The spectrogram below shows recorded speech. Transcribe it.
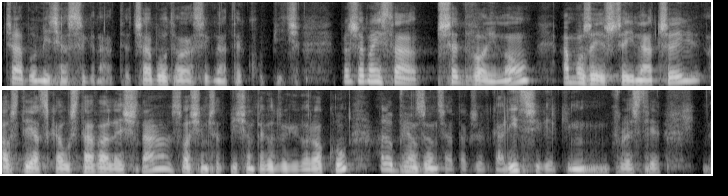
Trzeba było mieć asygnatę, trzeba było tą asygnatę kupić. Proszę Państwa, przed wojną, a może jeszcze inaczej, austriacka ustawa leśna z 852 roku, ale obowiązująca także w Galicji, Wielkim Królestwie, e,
